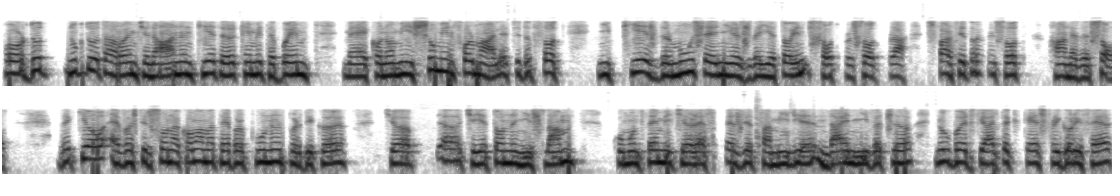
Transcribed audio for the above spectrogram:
Por do nuk duhet të harrojmë që në anën tjetër kemi të bëjmë me ekonomi shumë informale, që do të thotë një pjesë dërmuese e njerëzve jetojnë sot për sot, pra çfarë fitojnë sot hanë edhe sot. Dhe kjo e vështirëson akoma më tepër punën për dikë që që jeton në një slam ku mund të themi që rreth 50 familje ndajnë një WC, nuk bëhet fjalë të kesh frigorifer,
